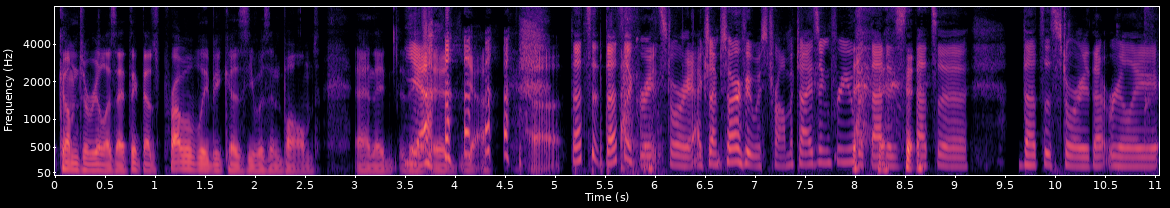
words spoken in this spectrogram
come to realize I think that's probably because he was embalmed, and they, they yeah, it, yeah. Uh, that's a that's a great story. Actually, I'm sorry if it was traumatizing for you, but that is that's a that's a story that really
